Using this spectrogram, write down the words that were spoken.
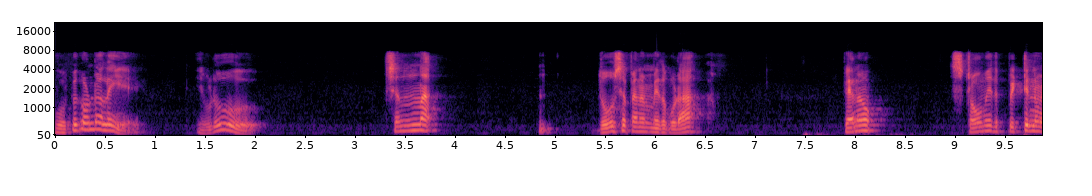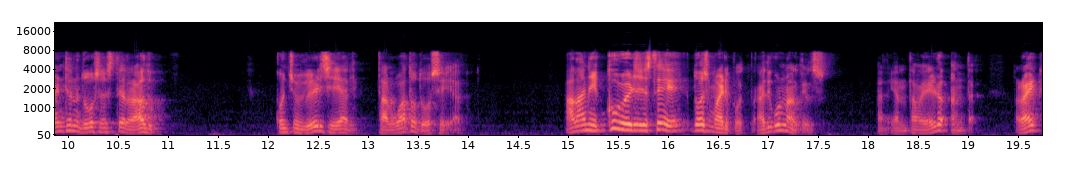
ఓపిక ఉండాలి. ఇప్పుడు చిన్న దోశ పెనం మీద కూడా పెనం స్టవ్ మీద పెట్టిన వెంటనే దోశ వేస్తే రాదు. కొంచెం వేడి చేయాలి తర్వాత దోశ వేయాలి. అలానే ఎక్కువ వేడి చేస్తే దోశ మాడిపోతుంది. అది కూడా నాకు తెలుసు. అది ఎంత వేడు అంత. రైట్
